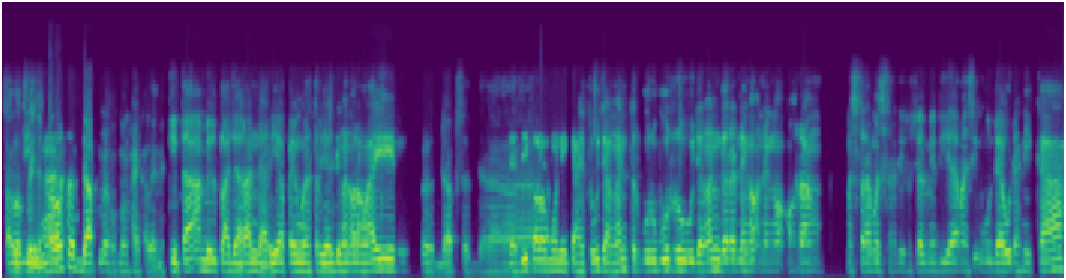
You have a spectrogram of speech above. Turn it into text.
Selalu selalu sedap Bang Haikal ini. kita ambil pelajaran dari apa yang udah terjadi dengan orang lain Sedap, sedap. jadi kalau mau nikah itu jangan terburu-buru jangan gara nengok-nengok orang mesra-mesra di sosial media masih muda udah nikah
